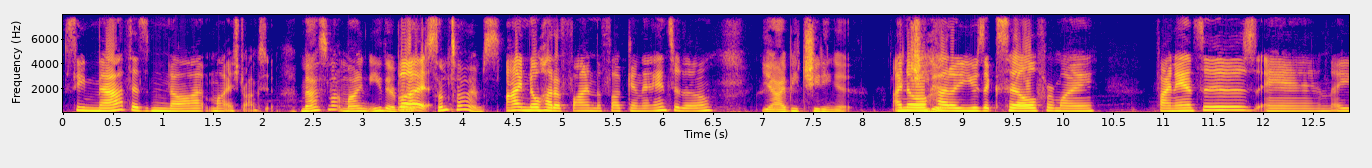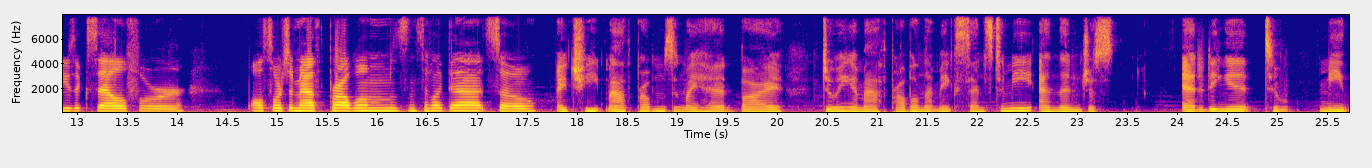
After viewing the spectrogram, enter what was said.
See, math is not my strong suit. Math's not mine either, but, But- sometimes, I know how to find the fucking answer though. Yeah, I'd be cheating it. I know how it. to use Excel for my finances, and I use Excel for all sorts of math problems and stuff like that. So I cheat math problems in my head by doing a math problem that makes sense to me, and then just editing it to meet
